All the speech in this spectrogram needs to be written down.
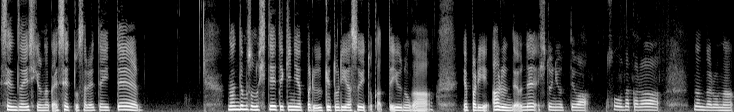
潜在意識の中にセットされていて何でもその否定的にやっぱり受け取りやすいとかっていうのがやっぱりあるんだよね人によっては。そうだからなんだろうな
